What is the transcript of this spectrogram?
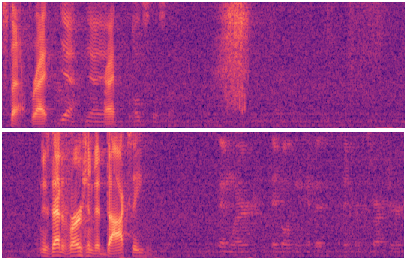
stuff, right? Yeah, yeah, yeah. Right. Old school stuff. Is that a version to Doxy? similar. They both inhibit different structure.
